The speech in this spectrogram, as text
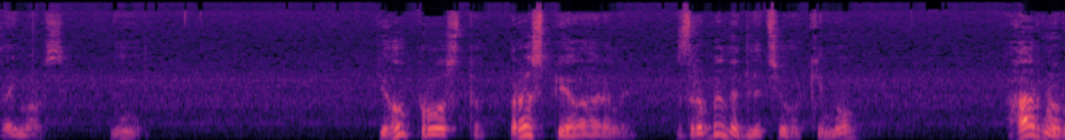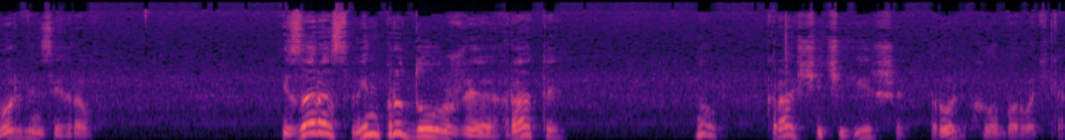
займався? Ні. Його просто розпіарили, зробили для цього кіно. Гарну роль він зіграв. І зараз він продовжує грати, ну, краще чи гірше, роль Голобородька.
